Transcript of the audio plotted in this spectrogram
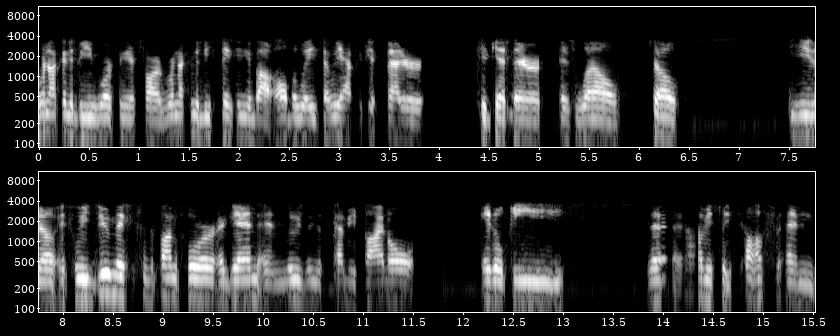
We're not going to be working as hard. We're not going to be thinking about all the ways that we have to get better to get there as well. So, you know, if we do make it to the Final Four again and lose in the semifinal, it'll be uh, obviously tough and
